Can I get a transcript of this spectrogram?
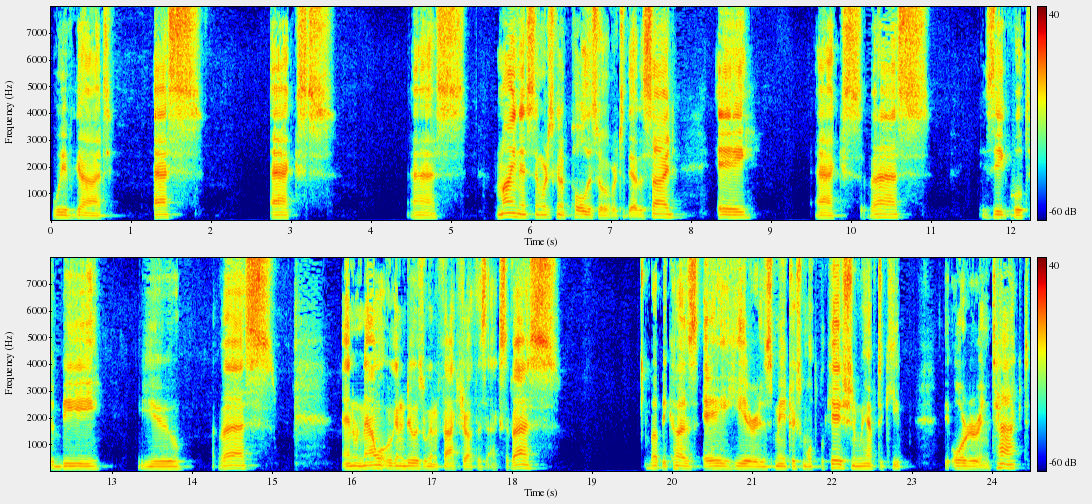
we've got S, X, S, minus, and we're just going to pull this over to the other side. A, X of S is equal to B, u of s. And now what we're going to do is we're going to factor out this x of s. But because a here is matrix multiplication, we have to keep the order intact.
